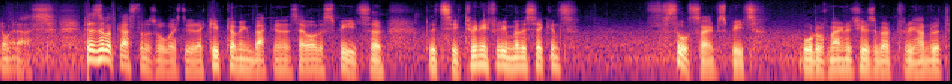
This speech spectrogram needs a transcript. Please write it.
Oh, nice. This is what customers always do. They keep coming back and say, well, the speed. So let's see, 23 milliseconds, still same speeds. Order of magnitude is about 300.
